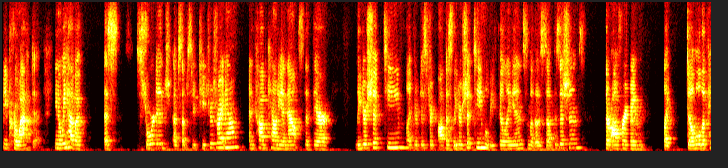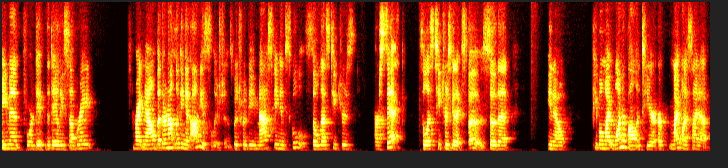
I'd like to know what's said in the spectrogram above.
be proactive. You know we have a, a shortage of substitute teachers right now and cobb county announced that their leadership team like their district office leadership team will be filling in some of those sub positions. They're offering like double the payment for da- the daily sub rate right now, but they're not looking at obvious solutions, which would be masking in schools so less teachers are sick, so less teachers get exposed, so that you know people might want to volunteer or might want to sign up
